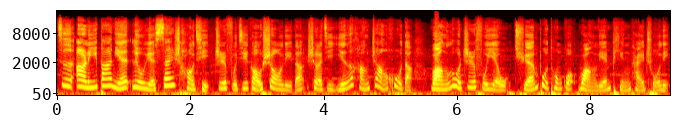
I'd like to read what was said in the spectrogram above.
自二零一八年六月三十号起，支付机构受理的涉及银行账户的网络支付业务，全部通过网联平台处理。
